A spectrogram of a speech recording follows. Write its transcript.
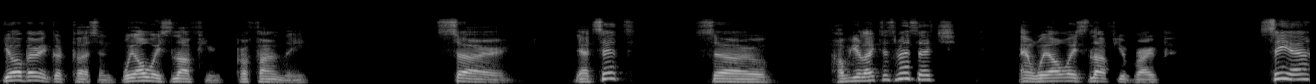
You're a very good person. We always love you profoundly. So, that's it. So, hope you like this message. And we always love you, Rope. See ya!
